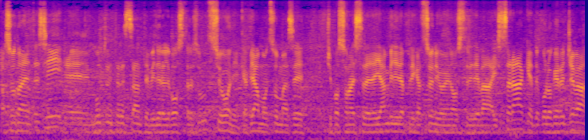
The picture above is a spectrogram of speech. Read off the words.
Assolutamente sì, è molto interessante vedere le vostre soluzioni, capiamo insomma se ci possono essere degli ambiti di applicazioni con i nostri device rugged, quello che reggeva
